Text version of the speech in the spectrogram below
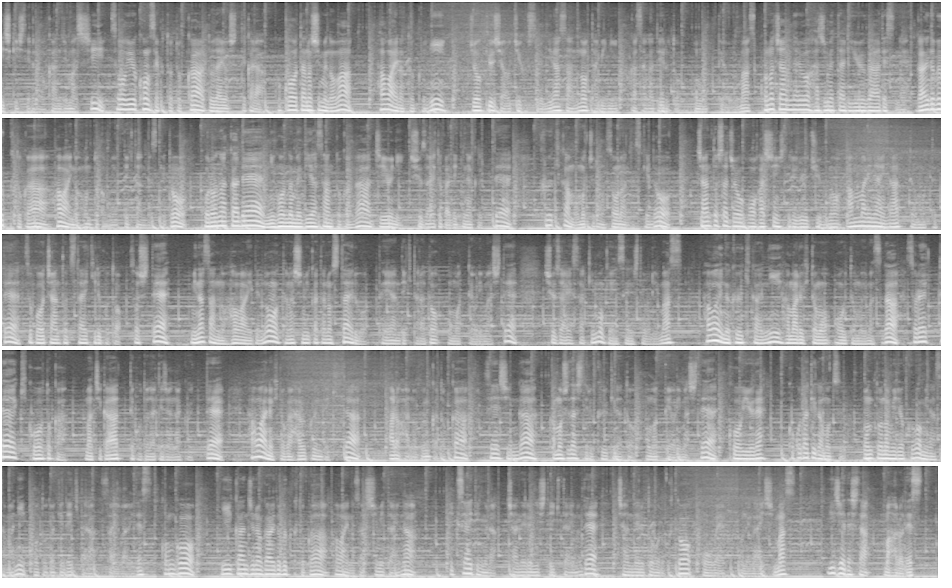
意識してるのを感じますしそういうコンセプトとか土台を知ってからここを楽しむのはハワイの特に上級者を自負する皆さんの旅に深さが出ると思っております。このチャンネルを始めた理由がですねガイドブックとかハワイの本とかもやってきたんですけどコロナ禍で日本のメディアさんとかが自由に取材とかできなくって空気感ももちろんそうなんですけどちゃんとした情報を発信してる YouTube のあんまりないなって思っててそこをちゃんと伝えきることそして皆さんのハワイでの楽しみ方のスタイルを提案できたらと思っておりまして取材先も厳選しております。ハワイの空気感にはまる人も多いと思いますがそれって気候とか街がってことだけじゃなくってハワイの人が育んできたアロハの文化とか精神が醸し出している空気だと思っておりましてこういうねここだけが持つ本当の魅力を皆様にお届けできたら幸いです。今後いい感じのガイドブックとかハワイの雑誌みたいなエキサイティングなチャンネルにしていきたいのでチャンネル登録と応援お願いします。DJ でした。マハロです。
